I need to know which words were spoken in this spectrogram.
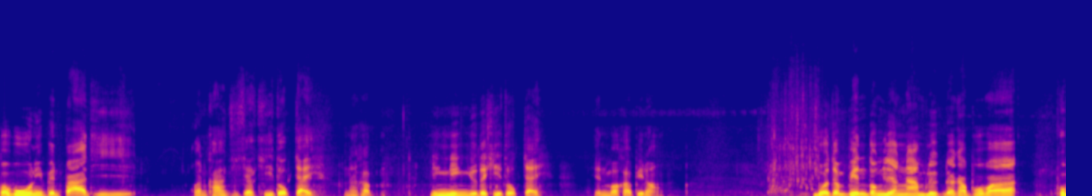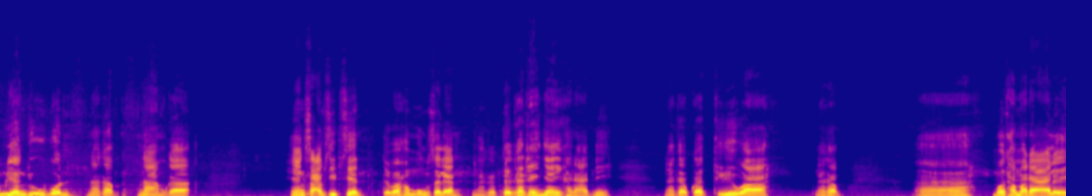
ปลาบูนี่เป็นปลาที่ค่อนข้างที่จะขี่ตกใจนะครับ นิ่งๆอยู่แต่ขี่ตกใจ เห็นบ่ครับพี่น้องบ่จำเป็นต้องเลี้ยงน้ำลึกนะครับเพราะว่าผมเลี้ยงอยู่อุบลนะครับน้ำก็ แห้งสามสิบเซนแต่ว่าเขามุ่งแสลนนะครับแต่ก็ไดใหญ่ขนาดนี้นะครับก็ถือว่านะครับอ่าบ่ธรรมดาเลย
